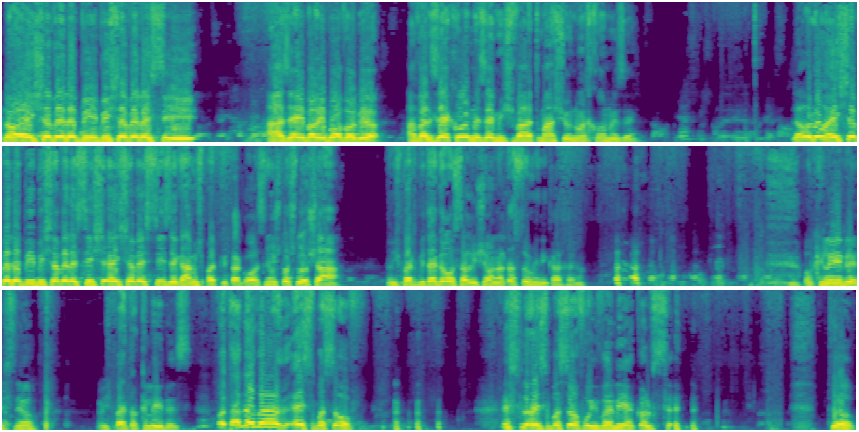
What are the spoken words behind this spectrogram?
לא, A שווה ל-B, B שווה ל-C. אה, זה A בריבוע בריבוע. אבל זה קוראים לזה משוואת משהו, נו, איך קוראים לזה? לא, לא, A שווה ל-B, B שווה ל-C, A שווה C, זה גם משפט פיתגורס. נו, יש לו שלושה. משפט פיתגורס הראשון, אל תעשו ממני ככה. אוקלידס, נו. משפט אוקלידס. אותו דבר, S בסוף. יש לו S בסוף, הוא יווני, הכל בסדר. טוב,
